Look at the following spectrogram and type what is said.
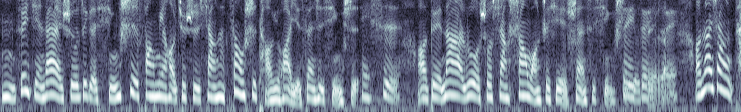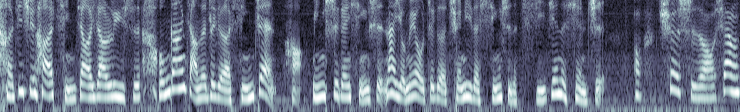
嗯，所以简单来说，这个刑事方面哈，就是像是肇事逃逸的话，也算是刑事。哎，是哦，对。那如果说像伤亡这些，也算是刑事，就对了。对对对。哦，那像继续哈，请教一下律师，我们刚刚讲的这个行政、好民事跟刑事，那有没有这个权利的行使的期间的限制？哦，确实哦，像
